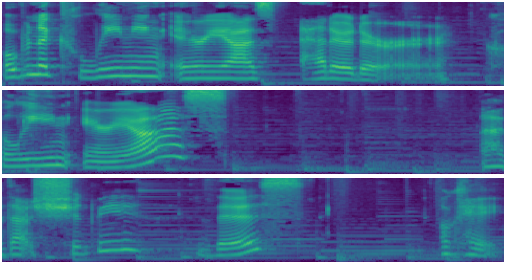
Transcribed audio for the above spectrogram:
Open the cleaning areas editor. Clean areas? Uh, that should be this. Okay,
